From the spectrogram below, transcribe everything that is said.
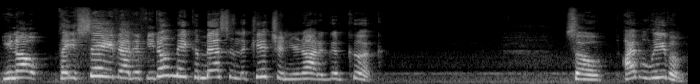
You know, they say that if you don't make a mess in the kitchen, you're not a good cook. So, I believe them.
